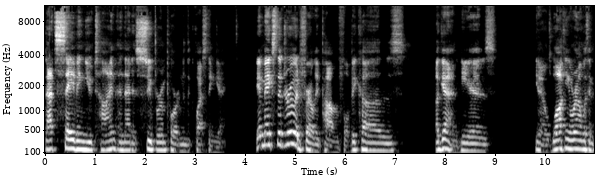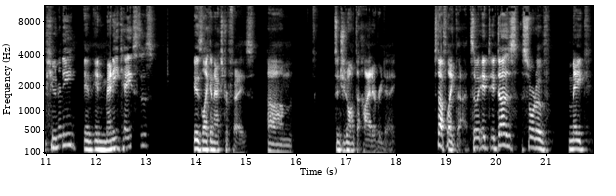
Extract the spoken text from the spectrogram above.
that's saving you time, and that is super important in the questing game it makes the druid fairly powerful because again he is you know walking around with impunity in in many cases is like an extra phase um since you don't have to hide every day. Stuff like that. So it, it does sort of make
